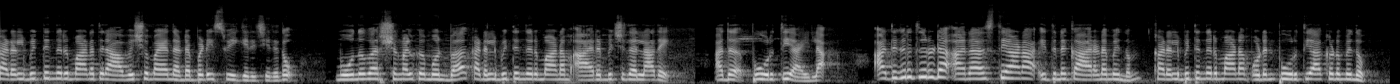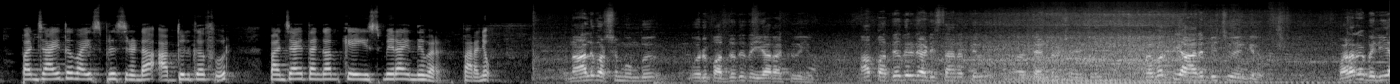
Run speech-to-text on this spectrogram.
കടൽഭിത്തി നിർമ്മാണത്തിന് ആവശ്യമായ നടപടി സ്വീകരിച്ചിരുന്നു. മൂന്ന് വർഷങ്ങൾക്ക് മുൻപ് കടൽഭിത്തി നിർമ്മാണം ആരംഭിച്ചതല്ലാതെ അത് പൂർത്തിയായില്ല. അധികൃതരുടെ അനാസ്ഥയാണ് ഇതിന് കാരണമെന്നും കടൽഭിത്തി നിർമ്മാണം ഉടൻ പൂർത്തിയാക്കണമെന്നും പഞ്ചായത്ത് വൈസ് പ്രസിഡന്റ് അബ്ദുൽ ഗഫൂർ പഞ്ചായത്ത് അംഗം കെ. ഇസ്മിറ എന്നിവർ പറഞ്ഞു. നാല് വർഷം മുമ്പ് ഒരു പദ്ധതി തയ്യാറാക്കുകയും ആ പദ്ധതിയുടെ അടിസ്ഥാനത്തിൽ ടെൻഡർ ക്ഷണിച്ചു. പ്രവൃത്തി ആരംഭിച്ചുവെങ്കിലും വളരെ വലിയ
